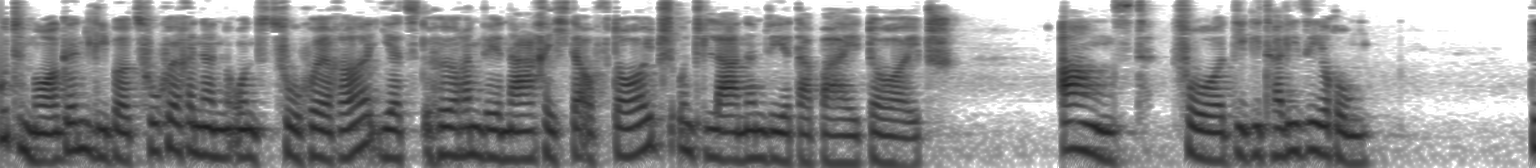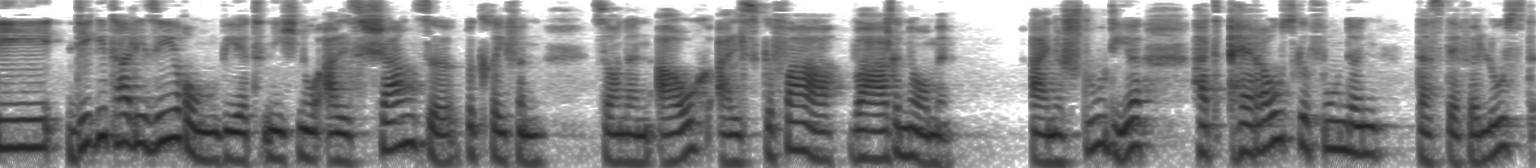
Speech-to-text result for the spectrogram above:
Guten Morgen, liebe Zuhörerinnen und Zuhörer. Jetzt hören wir Nachrichten auf Deutsch und lernen wir dabei Deutsch. Angst vor Digitalisierung. Die Digitalisierung wird nicht nur als Chance begriffen, sondern auch als Gefahr wahrgenommen. Eine Studie hat herausgefunden, dass der Verlust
